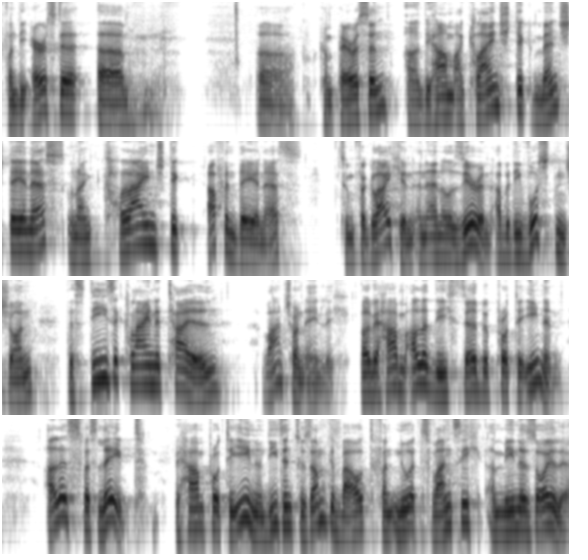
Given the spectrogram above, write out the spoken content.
von der ersten äh, äh, Comparison. Äh, die haben ein klein Stück Mensch-DNS und ein klein Stück Affen-DNS zum Vergleichen und Analysieren. Aber die wussten schon, dass diese kleinen Teilen waren schon ähnlich. Weil wir haben alle dieselbe Proteinen. Alles, was lebt, wir haben Proteine und die sind zusammengebaut von nur 20 Aminosäure.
